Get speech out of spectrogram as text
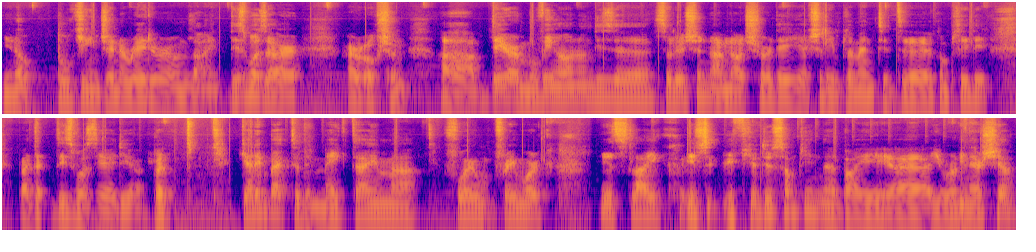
you know, booking generator online. This was our our option. Uh, they are moving on on this uh, solution. I'm not sure they actually implemented uh, completely, but th- this was the idea. But getting back to the make time uh, framework, it's like if if you do something uh, by uh, your own inertia,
